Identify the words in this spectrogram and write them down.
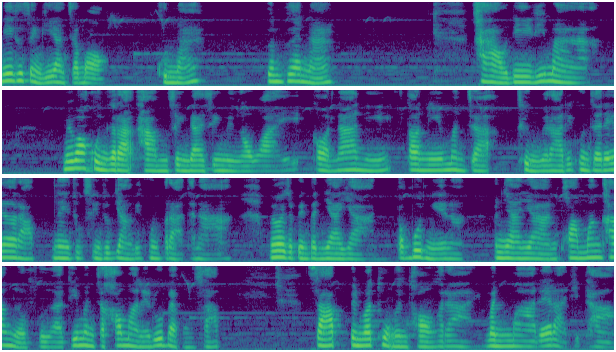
นี่คือสิ่งที่อยากจะบอกคุณนะ เพื่อนๆนะ ข่าวดีที่มา ไม่ว่าคุณกระทำสิ่งใดสิ่งหนึ่งเอาไว้ ก่อนหน้านี้ ตอนนี้มันจะถึงเวลาที่คุณจะได้รับในทุกสิ่งทุกอย่างที่คุณปรารถนา ไม่ว่าจะเป็นปัญญายาณต้องพูดอย่างนี้นะปัญญายาณความมั่งคั่งเหลือเฟือที่มันจะเข้ามาในรูปแบบของทรัพย์ทรัพย์เป็นวัตถุเงินทองก็ได้ มันมาได้หลายทิศทาง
